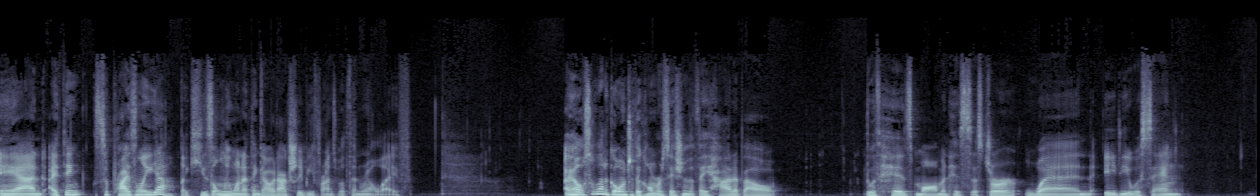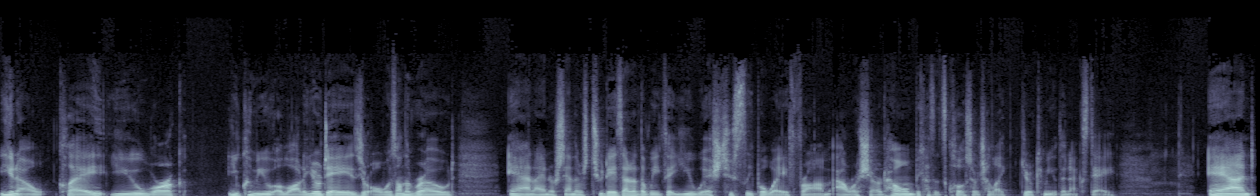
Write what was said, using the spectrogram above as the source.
And I think surprisingly, yeah, like he's the only one I think I would actually be friends with in real life. I also want to go into the conversation that they had about with his mom and his sister when AD was saying, you know, Clay, you work, you commute a lot of your days, you're always on the road. And I understand there's two days out of the week that you wish to sleep away from our shared home because it's closer to like your commute the next day. And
